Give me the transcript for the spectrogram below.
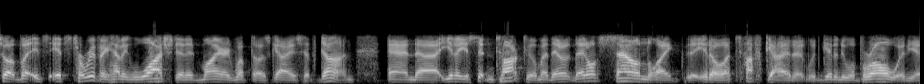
so, but it's it's terrific having watched and admired what those guys have done, and uh, you know, you sit and talk to them, and they don't they don't sound like you know a tough guy that would get into a brawl with you,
